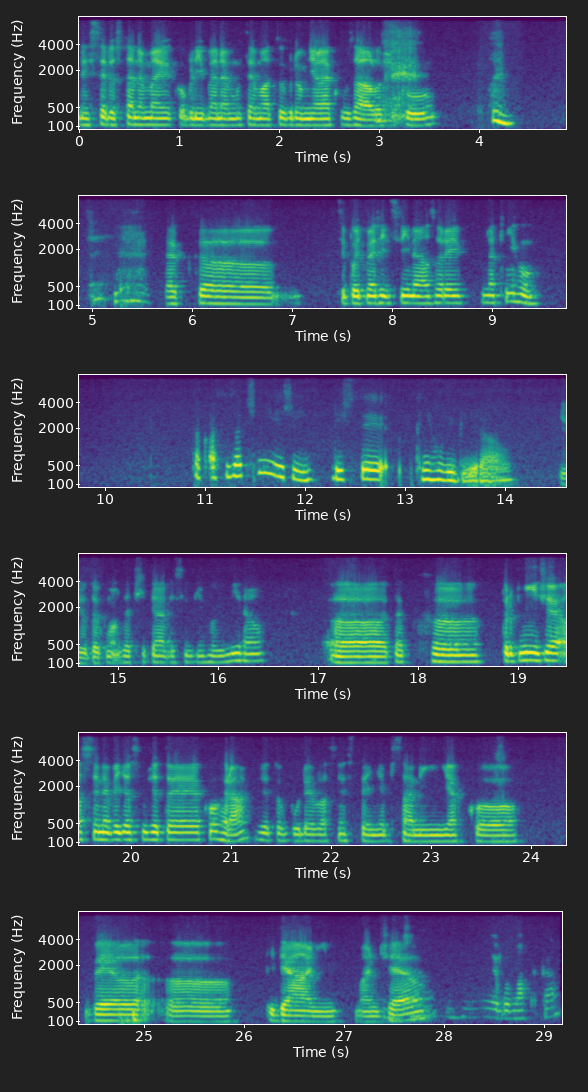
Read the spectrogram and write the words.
než se dostaneme k oblíbenému tématu, kdo měl jakou záložku, tak uh, si pojďme říct svý názory na knihu. Tak asi začni Jiří, když jsi knihu vybíral. Jo, tak mám začít já, když jsem knihu vybíral. Uh, tak uh, první, že asi nevěděl jsem, že to je jako hra, že to bude vlastně stejně psaný, jako byl uh, ideální manžel. Mhm, Nebo matka.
